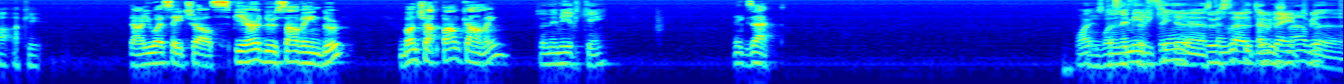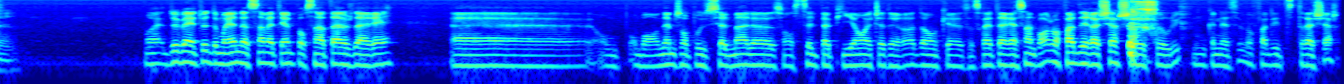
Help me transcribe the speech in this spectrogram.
Ah, OK. Dans USHL. 6 pieds 1, 222. Bonne charpente quand même. C'est un Américain. Exact. Oui, c'est un Américain. Euh, c'est un gars qui est originaire de... Oui, 2,28 de moyenne, 121 de pourcentage d'arrêt. Euh, on, aime son positionnement, son style papillon, etc. Donc, ce serait intéressant de voir. Je vais faire des recherches sur lui. Vous me connaissez, je vais faire des petites recherches.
